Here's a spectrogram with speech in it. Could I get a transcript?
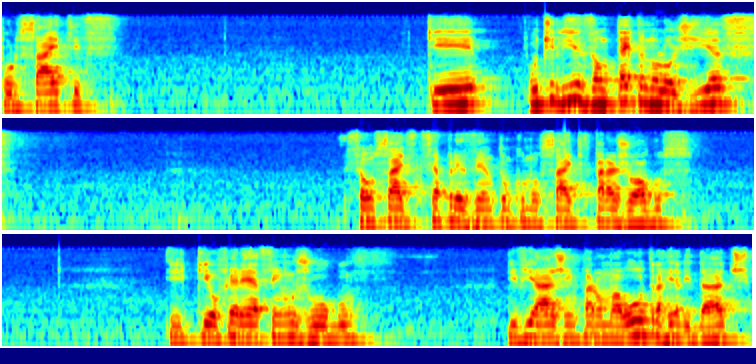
por sites que utilizam tecnologias são sites que se apresentam como sites para jogos e que oferecem um jogo de viagem para uma outra realidade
